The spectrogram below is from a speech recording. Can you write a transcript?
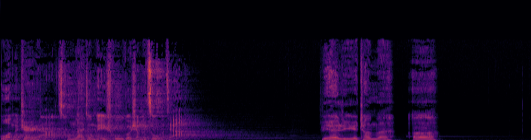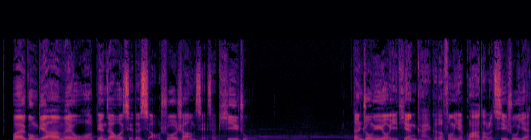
我们这儿啊，从来就没出过什么作家。别理他们啊！外公边安慰我，边在我写的小说上写下批注。但终于有一天，改革的风也刮到了七叔堰。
